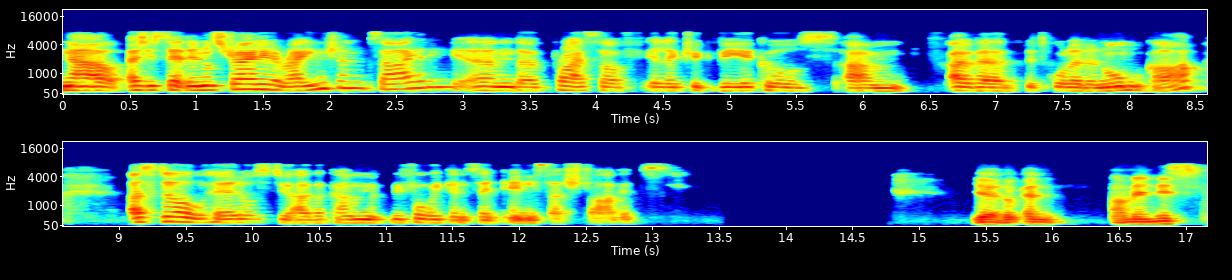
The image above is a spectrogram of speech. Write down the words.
Now, as you said, in Australia, range anxiety and the price of electric vehicles um, over, let's call it a normal car, are still hurdles to overcome before we can set any such targets. Yeah, look, and I mean, this,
